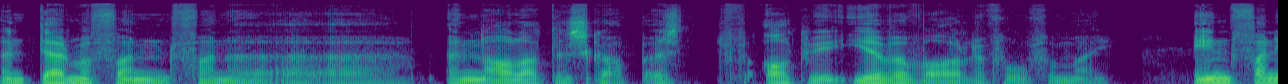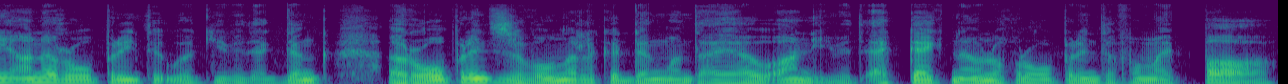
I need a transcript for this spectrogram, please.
in terme van van 'n 'n 'n nalatenskap is al twee ewe waardevol vir my. En van die ander rolprente ook, jy weet, ek dink 'n rolprent is 'n wonderlike ding want hy hou aan, jy weet. Ek kyk nou nog rolprente van my pa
